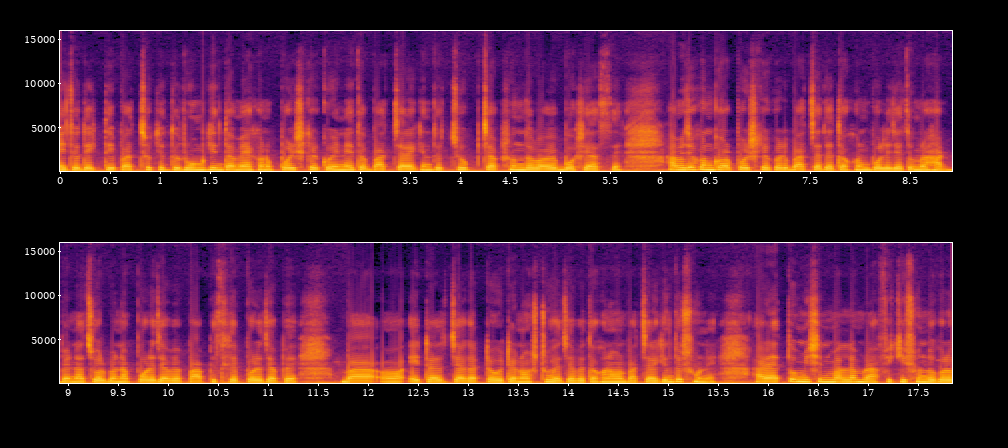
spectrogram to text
এই তো দেখতেই পাচ্ছ, কিন্তু রুম কিন্তু আমি এখনও পরিষ্কার করিনি তো বাচ্চারা কিন্তু চুপচাপ সুন্দরভাবে বসে আছে। আমি যখন ঘর পরিষ্কার করি বাচ্চাদের তখন বলি যে, তোমরা হাঁটবে না, চলবে না, পড়ে যাবে, পা পিছলে পড়ে যাবে বা এটার জায়গাটা ওইটা নষ্ট হয়ে যাবে। তখন আমার বাচ্চারা কিন্তু শুনে, আর এত মেশিন মারলাম, রাফি কি সুন্দর করে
